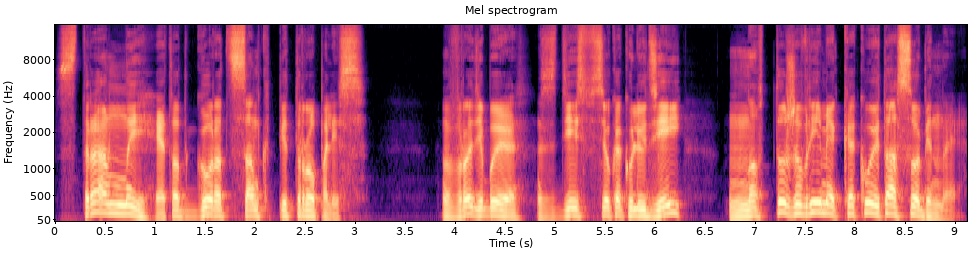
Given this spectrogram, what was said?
Странный этот город Санкт-Петрополис. Вроде бы здесь все как у людей, но в то же время какое-то особенное.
